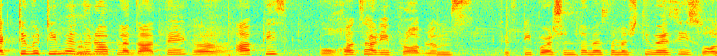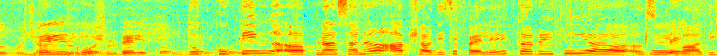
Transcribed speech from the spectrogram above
एक्टिविटी में अगर आप लगाते हैं हाँ। आपकी बहुत सारी प्रॉब्लम्स फिफ्टी परसेंट तो मैं समझती हूँ वैसे ही सॉल्व हो जाए बिल्कुल बिल्कुल तो कुकिंग अपना सना आप शादी से पहले कर रही थी या उसके बाद ही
